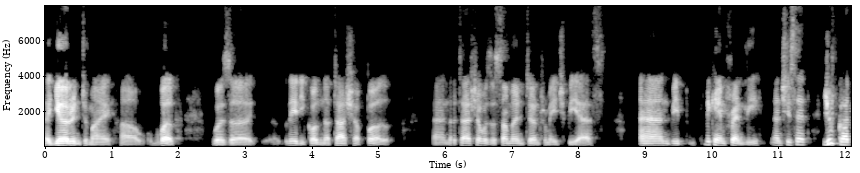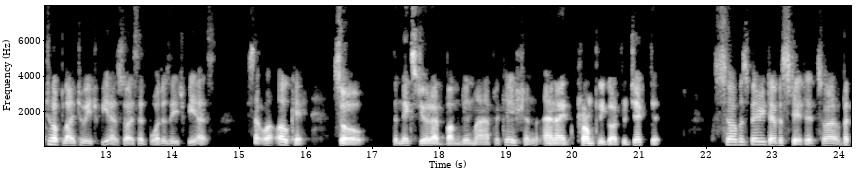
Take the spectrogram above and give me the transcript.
a year into my uh, work was a lady called Natasha Pearl. And Natasha was a summer intern from HBS. And we became friendly. And she said, You've got to apply to HBS. So I said, What is HBS? She said, Well, okay. So the next year I bunged in my application and I promptly got rejected. So I was very devastated. So, I, but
